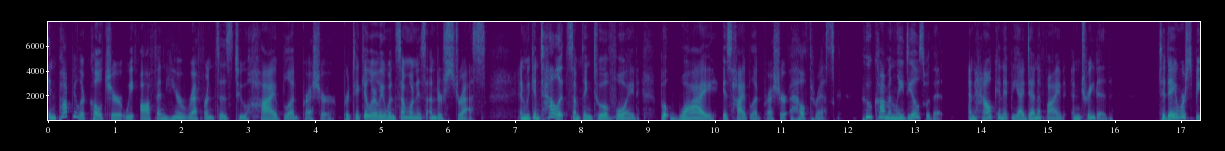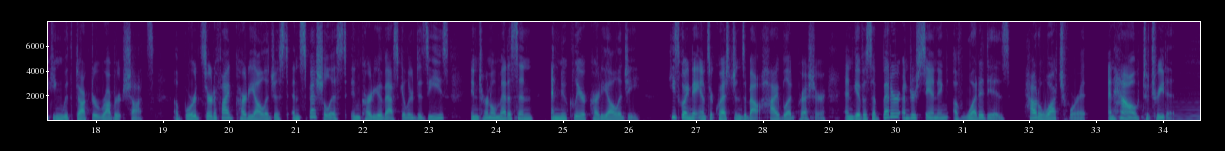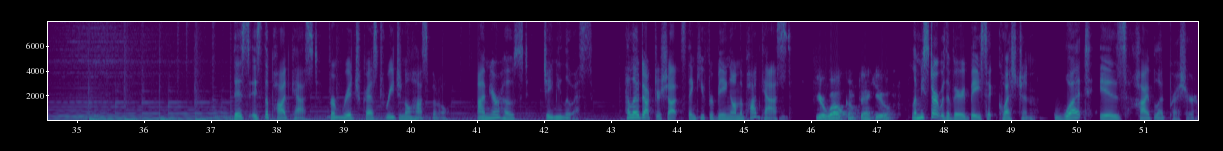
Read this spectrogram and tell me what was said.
In popular culture, we often hear references to high blood pressure, particularly when someone is under stress. And we can tell it's something to avoid. But why is high blood pressure a health risk? Who commonly deals with it? And how can it be identified and treated? Today, we're speaking with Dr. Robert Schatz, a board certified cardiologist and specialist in cardiovascular disease, internal medicine, and nuclear cardiology. He's going to answer questions about high blood pressure and give us a better understanding of what it is, how to watch for it, and how to treat it. This is the podcast from Ridgecrest Regional Hospital. I'm your host, Jamie Lewis. Hello, Dr. Schatz. Thank you for being on the podcast. You're welcome. Thank you. Let me start with a very basic question What is high blood pressure?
